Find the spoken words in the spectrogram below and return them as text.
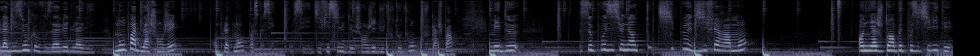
la vision que vous avez de la vie. Non pas de la changer complètement, parce que c'est difficile de changer du tout au tout, je ne cache pas, mais de se positionner un tout petit peu différemment en y ajoutant un peu de positivité,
